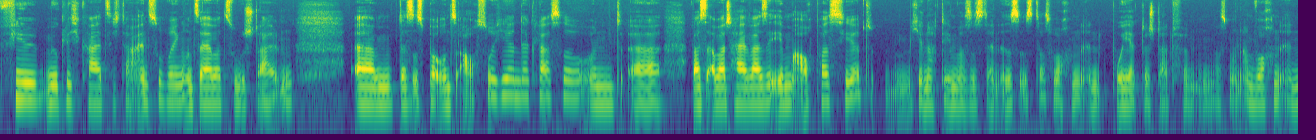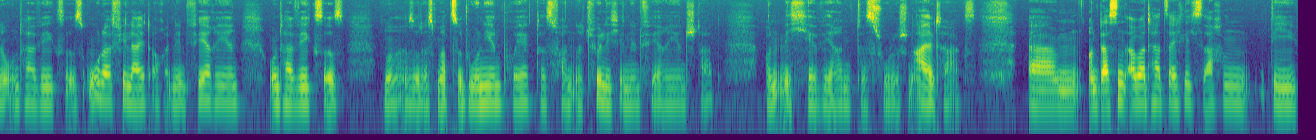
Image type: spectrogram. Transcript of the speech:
viel Möglichkeit, sich da einzubringen und selber zu gestalten. Ähm, das ist bei uns auch so hier in der Klasse. Und äh, was aber teilweise eben auch passiert, je nachdem, was es denn ist, ist, dass Wochenendprojekte stattfinden, dass man am Wochenende unterwegs ist oder vielleicht auch in den Ferien unterwegs ist. Ne? Also das Mazedonien-Projekt, das fand natürlich in den Ferien statt und nicht hier während des schulischen Alltags. Ähm, und das sind aber tatsächlich Sachen, die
